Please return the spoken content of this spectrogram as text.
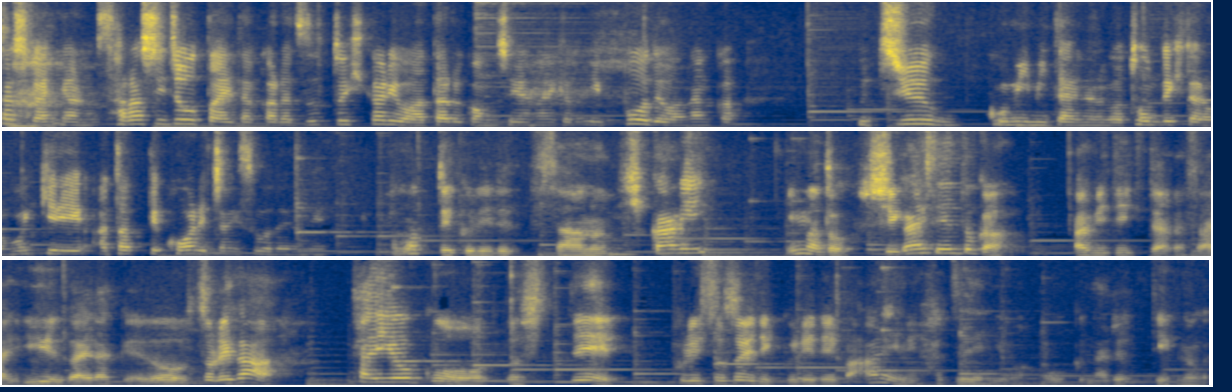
確かにあの、晒し状態だからずっと光は当たるかもしれないけど、一方ではなんか、宇宙ゴミみたいなのが飛んできたら思いっきり当たって壊れちゃいそうだよね。守ってくれるってさ、あのうん光、今と紫外線とか浴びてきたらさ、有害だけど、それが太陽光として降り注いでくれれば、ある意味発電量が多くなるっていうのが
